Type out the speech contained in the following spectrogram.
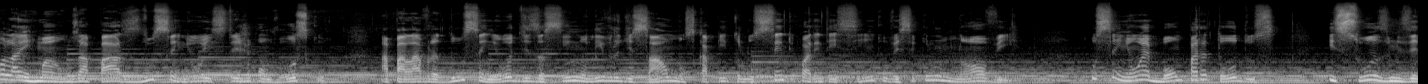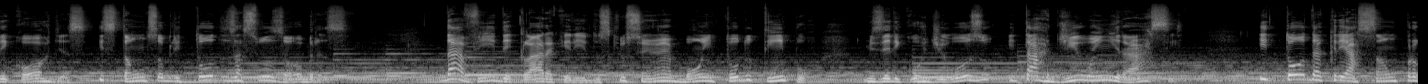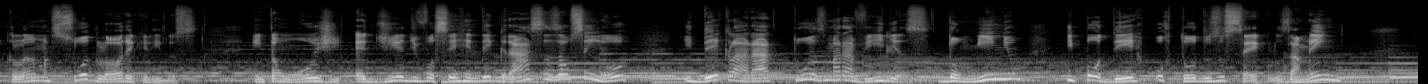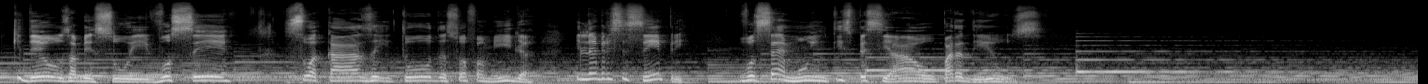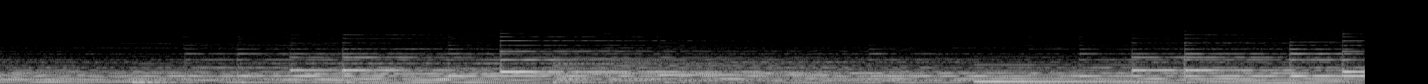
Olá, irmãos, a paz do Senhor esteja convosco. A palavra do Senhor diz assim no livro de Salmos, capítulo 145, versículo 9: O Senhor é bom para todos, e suas misericórdias estão sobre todas as suas obras. Davi declara, queridos, que o Senhor é bom em todo tempo, misericordioso e tardio em irar-se e toda a criação proclama sua glória, queridos. Então hoje é dia de você render graças ao Senhor e declarar tuas maravilhas, domínio e poder por todos os séculos. Amém? Que Deus abençoe você, sua casa e toda a sua família. E lembre-se sempre, você é muito especial para Deus.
